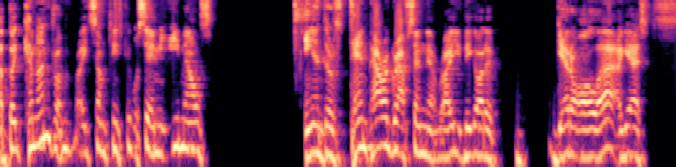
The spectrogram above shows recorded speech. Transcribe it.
a big conundrum, right? Sometimes people send me emails and there's 10 paragraphs in there, right? They got to get all that, I guess.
